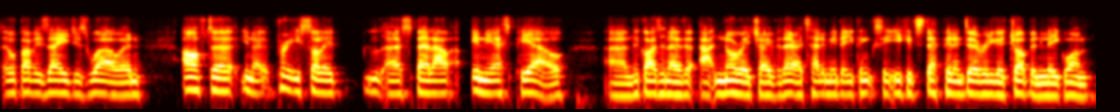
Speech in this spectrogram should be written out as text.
above his age as well. And after you know pretty solid uh, spell out in the SPL, um, the guys I know that at Norwich over there are telling me that he thinks he, he could step in and do a really good job in League One.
